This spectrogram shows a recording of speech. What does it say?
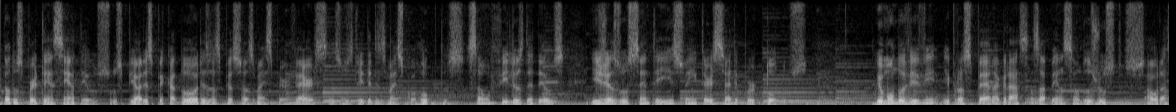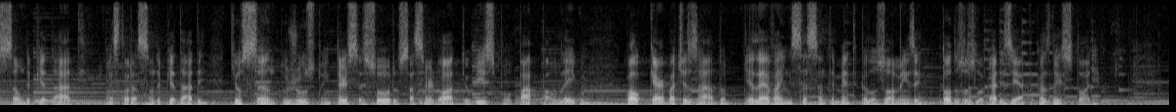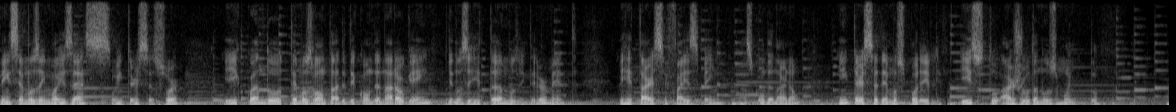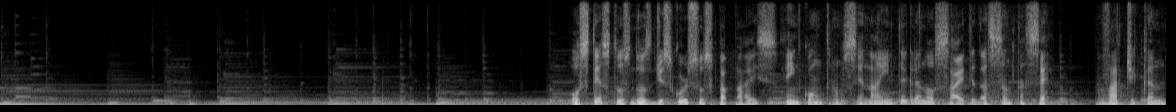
Todos pertencem a Deus, os piores pecadores, as pessoas mais perversas, os líderes mais corruptos, são filhos de Deus e Jesus sente isso e intercede por todos. E o mundo vive e prospera graças à bênção dos justos, à oração de piedade, esta oração de piedade que o santo, o justo, o intercessor, o sacerdote, o bispo, o papa, o leigo, qualquer batizado, eleva incessantemente pelos homens em todos os lugares e épocas da história. Pensemos em Moisés, o intercessor, e quando temos vontade de condenar alguém e nos irritamos interiormente, Irritar-se faz bem, mas condenar não. intercedemos por ele. Isto ajuda-nos muito. Os textos dos discursos papais encontram-se na íntegra no site da Santa Sé, vatican.va.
